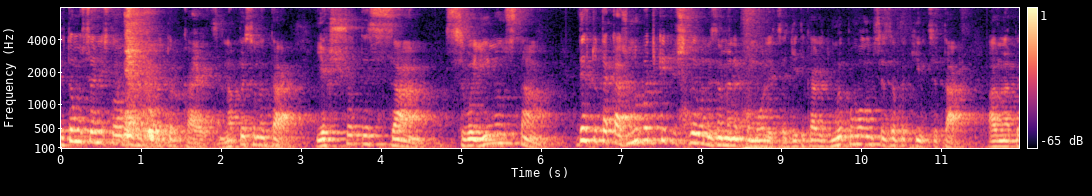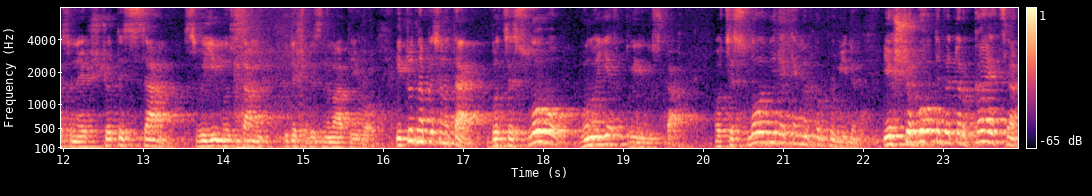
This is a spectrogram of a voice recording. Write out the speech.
І тому сьогодні слово Боже тебе торкається. Написано так: якщо ти сам своїми устами, дехто так каже, ну батьки пішли, вони за мене помоляться. Діти кажуть, ми помолимося за батьків, це так. Але написано, якщо ти сам своїми устами будеш визнавати його. І тут написано так, бо це слово, воно є в твоїх устах. Оце слово яке ми проповідуємо. Якщо Бог тебе торкається,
